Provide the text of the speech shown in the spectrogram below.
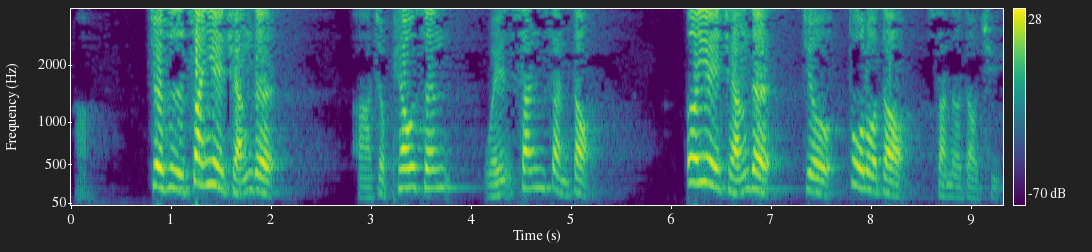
啊，就是善业强的啊，就飘升为三善道；恶业强的就堕落到三恶道去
